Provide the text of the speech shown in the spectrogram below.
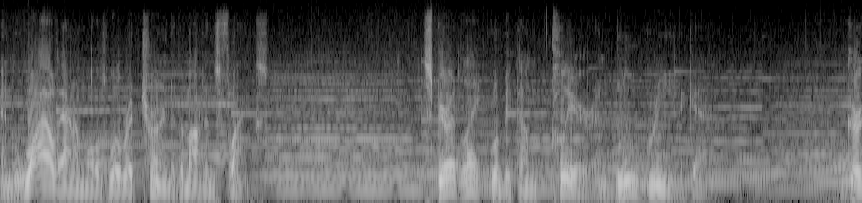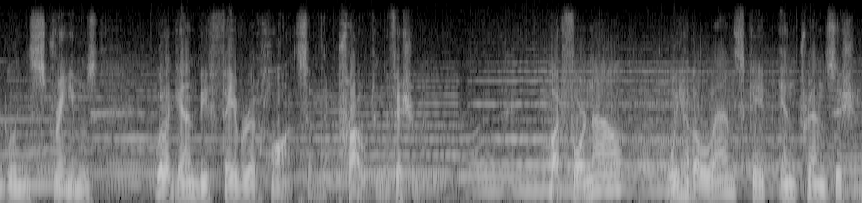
and wild animals will return to the mountain's flanks. Spirit Lake will become clear and blue-green again. gurgling streams will again be favorite haunts of the trout and the fishermen. But for now, we have a landscape in transition,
